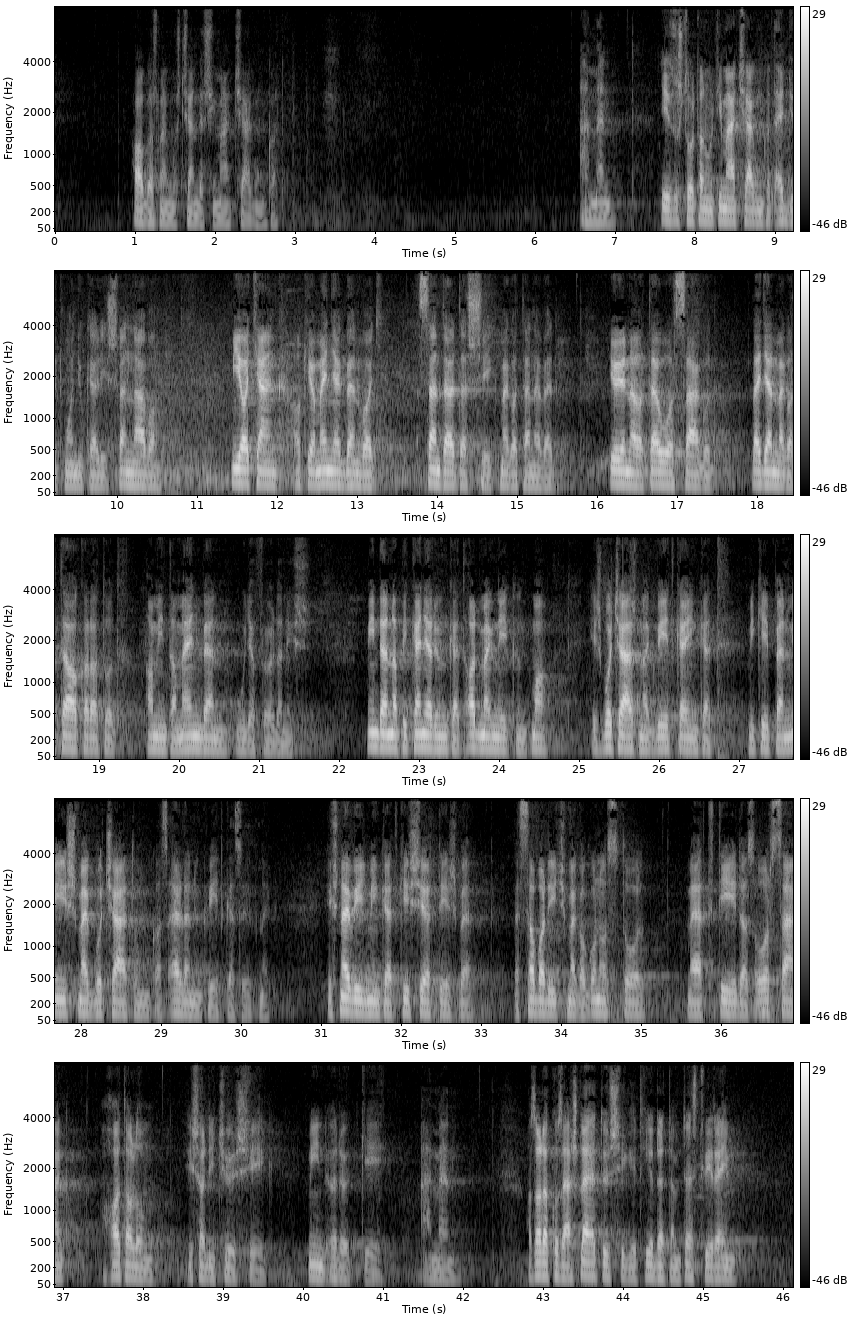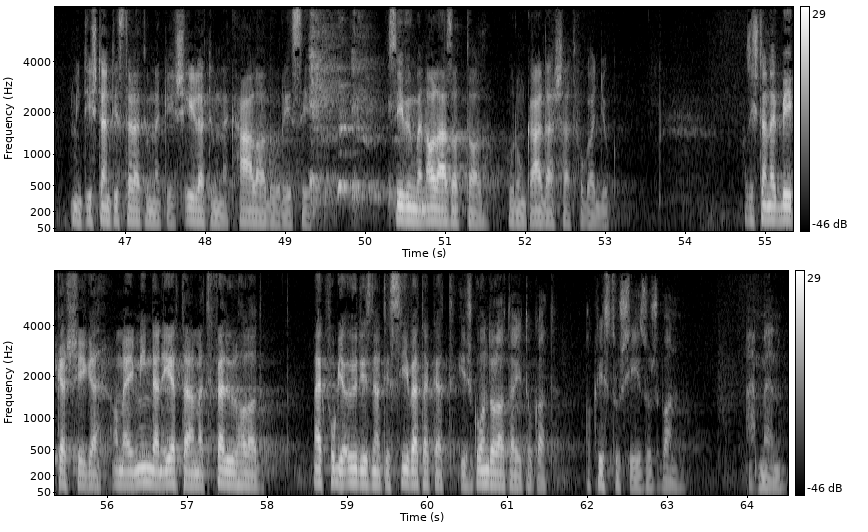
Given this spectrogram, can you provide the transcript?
Hallgass meg most csendes imádságunkat. Amen. Jézustól tanult imádságunkat együtt mondjuk el is fennállva. Mi atyánk, aki a mennyekben vagy, szenteltessék meg a te neved. Jöjjön el a te országod, legyen meg a te akaratod, amint a mennyben, úgy a földön is. Mindennapi kenyerünket add meg nékünk ma, és bocsásd meg védkeinket, miképpen mi is megbocsátunk az ellenünk védkezőknek. És ne vigy minket kísértésbe, de szabadíts meg a gonosztól, mert Tiéd az ország, a hatalom és a dicsőség mind örökké. Amen. Az adakozás lehetőségét hirdetem testvéreim, mint Isten tiszteletünknek és életünknek hálaadó részét. Szívünkben alázattal Urunk áldását fogadjuk. Az Istennek békessége, amely minden értelmet felülhalad, meg fogja őrizni a ti szíveteket és gondolataitokat a Krisztus Jézusban. Amen.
